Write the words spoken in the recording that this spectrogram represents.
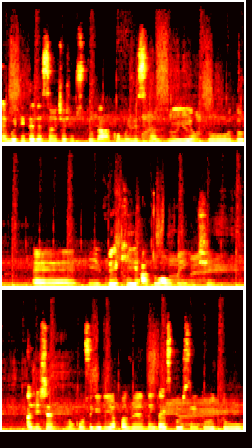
é muito interessante a gente estudar como eles faziam tudo é, e ver que atualmente a gente não conseguiria fazer nem 10% do,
